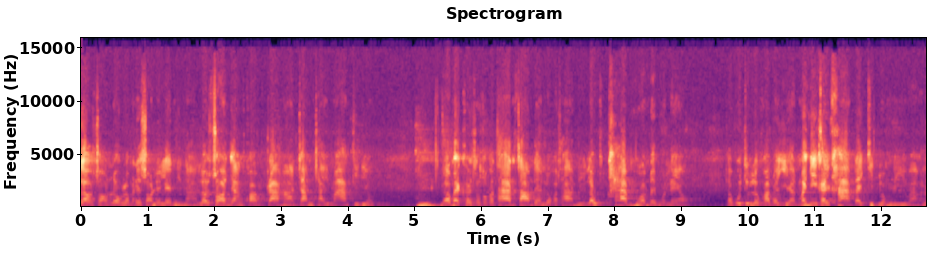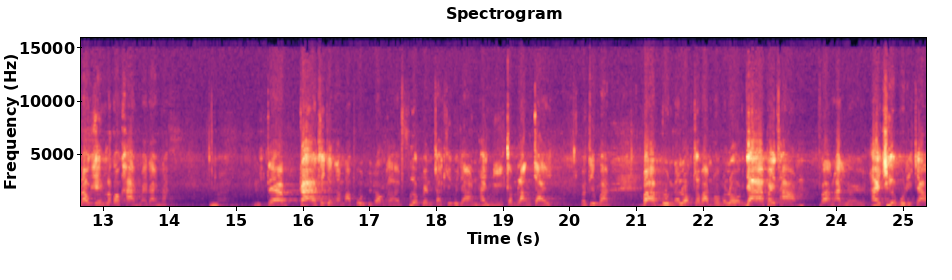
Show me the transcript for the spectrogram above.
เราสอนโลกเราไม่ได้สอนเล่นๆนี่นะเราสอนอย่างความกล้าหาญชาญชัยมากทีเดียว อืมเราไม่เคยสอนโลกธาตุสามแดนโลกธาตุนี้ เราข้ามหัวมันไปหมดแล้วถ้าพูดถึงเรื่องความละเอียด ไม่มีใครคาดได้จิตดวงนี้ว่างเราเองเราก็คาดไม่ได้นะแต่กล้าที่จะนำมาพูดพี่น้องทั้งหลายเพื่อเป็นสักขีพยานให้มีกำลังใจปฏิบัติ บาปบุญนรกสวรรค์พรหมโลกอย่าไปถามว่างั้นเลย ให้เชื่อบุญเจ้า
